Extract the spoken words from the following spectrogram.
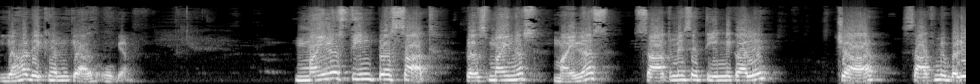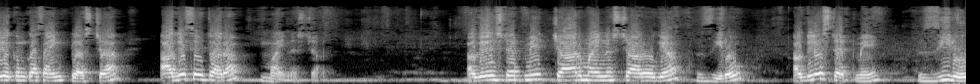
यहाँ देखें हम क्या हो गया। माइनस तीन प्लस सात, प्लस माइनस माइनस। सात में से तीन निकाले, चार। साथ में बड़ी रकम का साइन प्लस चार, आगे से उतारा, माइनस चार। अगले स्टेप में चार माइनस चार हो गया ज़ीरो अगले स्टेप में ज़ीरो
